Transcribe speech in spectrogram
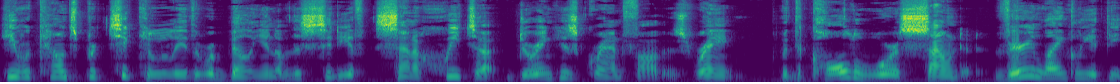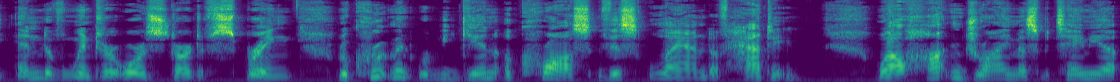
he recounts particularly the rebellion of the city of Sanahuita during his grandfather's reign. With the call to war sounded, very likely at the end of winter or start of spring, recruitment would begin across this land of Hatti. While hot and dry Mesopotamia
